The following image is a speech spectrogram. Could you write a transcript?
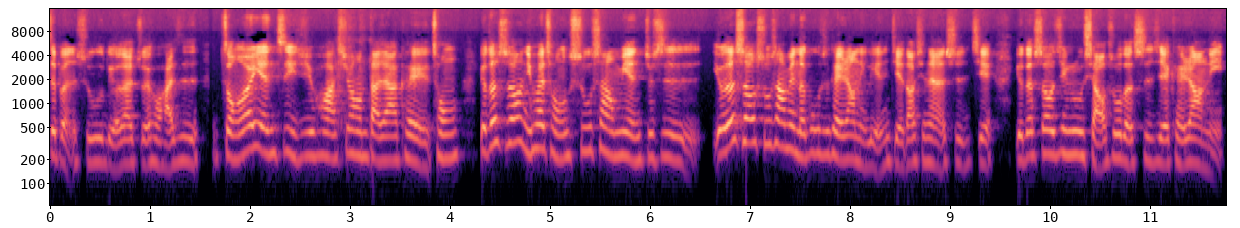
这本书留在最后，还是总而言之一句话，希望大家可以从有的时候你会从书上面，就是有的时候书上面的故事可以让你连接到现在的世界，有的时候进入小说的世界可以让你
